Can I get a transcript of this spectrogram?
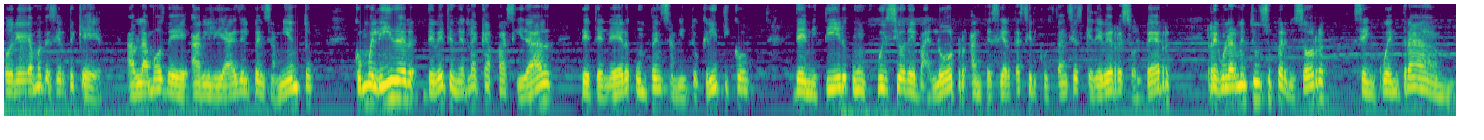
podríamos decirte que hablamos de habilidades del pensamiento, como el líder debe tener la capacidad de tener un pensamiento crítico, de emitir un juicio de valor ante ciertas circunstancias que debe resolver. Regularmente un supervisor se encuentra mm,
